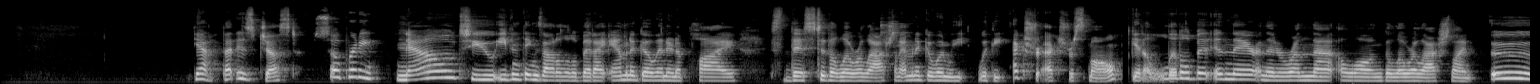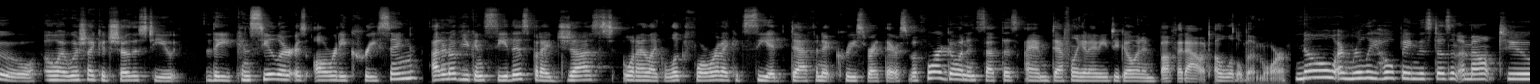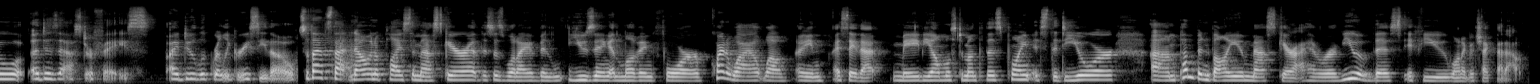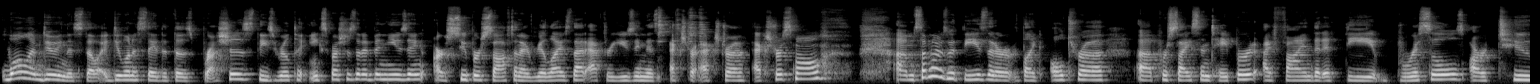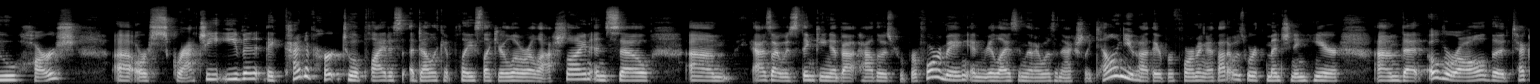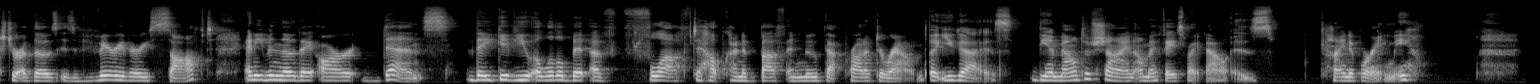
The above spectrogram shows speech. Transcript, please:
yeah, that is just so pretty. Now to even things out a little bit, I am gonna go in and apply this to the lower lash line. I'm gonna go in with the extra, extra small, get a little bit in there and then run that along the lower lash line. Ooh, oh, I wish I could show this to you the concealer is already creasing. I don't know if you can see this, but I just, when I like looked forward, I could see a definite crease right there. So before I go in and set this, I am definitely gonna need to go in and buff it out a little bit more. No, I'm really hoping this doesn't amount to a disaster face. I do look really greasy though. So that's that. Now I'm gonna apply some mascara. This is what I have been using and loving for quite a while. Well, I mean, I say that maybe almost a month at this point. It's the Dior um, Pump and Volume Mascara. I have a review of this if you wanna go check that out. While I'm doing this though, I do wanna say that those brushes, these Real Techniques brushes that I've been using are super soft and I realized that after using this extra, extra, extra small. um, sometimes with these that are like ultra uh, precise and tapered, I find that if the bristles are too harsh, uh, or scratchy even, they kind of hurt to apply to a delicate place like your lower lash line. And so um, as I was thinking about how those were performing and realizing that I wasn't actually telling you how they're performing, I thought it was worth mentioning here um, that overall the texture of those very, very soft. And even though they are dense, they give you a little bit of fluff to help kind of buff and move that product around. But you guys, the amount of shine on my face right now is kind of worrying me.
